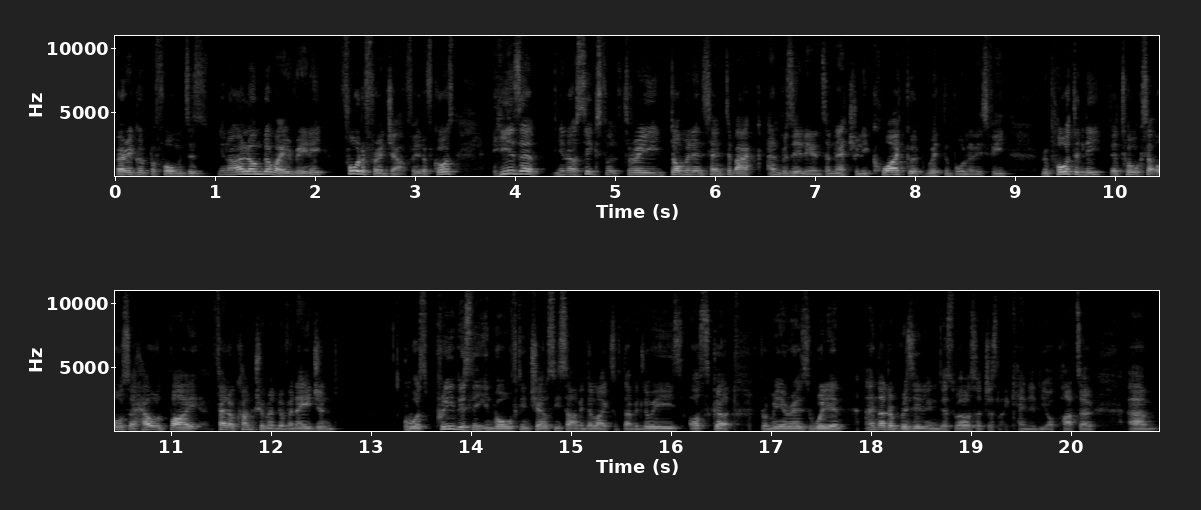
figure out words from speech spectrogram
very good performances, you know, along the way, really, for the French outfit, of course. He is a, you know, six foot three dominant centre back and Brazilian, so naturally quite good with the ball at his feet. Reportedly, the talks are also held by fellow countrymen of an agent was previously involved in Chelsea signing the likes of David Luiz, Oscar, Ramires, Willian, and other Brazilians as well, such as like Kenedy or Pato. Um,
